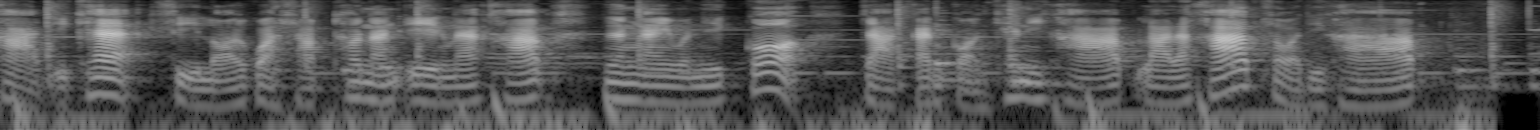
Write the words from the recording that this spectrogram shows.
ขาดอีกแค่ 400 กว่าซับเท่านั้นเองนะครับ ยังไงวันนี้ก็จากกันก่อนแค่นี้ครับ ลาแล้วครับ สวัสดีครับ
